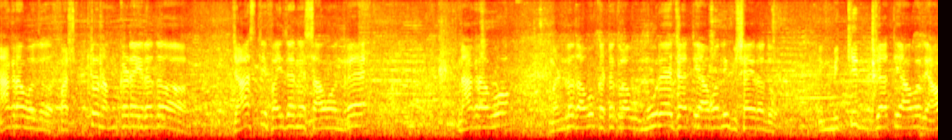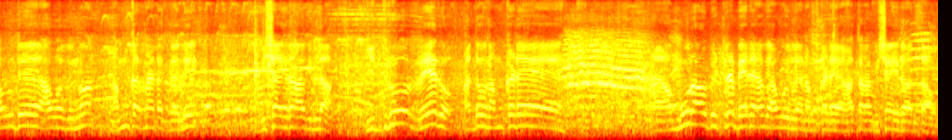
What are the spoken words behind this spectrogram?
ನಾಗರಾವ್ ಫಸ್ಟು ನಮ್ಮ ಕಡೆ ಇರೋದು ಜಾಸ್ತಿ ಫೈಜನೇ ಸಾವು ಅಂದರೆ ನಾಗರಾವು ಮಂಡ್ಲದಾವು ಕಟಕ್ಲಾವು ಮೂರೇ ಜಾತಿ ಹಾವಲ್ಲಿ ವಿಷ ಇರೋದು. ಇನ್ನು ಮಿಕ್ಕಿದ ಜಾತಿ ಹಾವಲ್ಲಿ ಯಾವುದೇ ಹಾವಲ್ಲೂ ನಮ್ಮ ಕರ್ನಾಟಕದಲ್ಲಿ ವಿಷ ಇರೋ ಹಾವಿಲ್ಲ. ಇದ್ರೂ ರೇರು. ಅದು ನಮ್ಮ ಕಡೆ ಮೂರು ಹಾವು ಬಿಟ್ಟರೆ ಬೇರೆ ಹಾವು ಯಾವೂ ಇಲ್ಲ ನಮ್ಮ ಕಡೆ ಆ ಥರ ವಿಷ ಇರೋ ಅಂಥ ಹಾವು.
